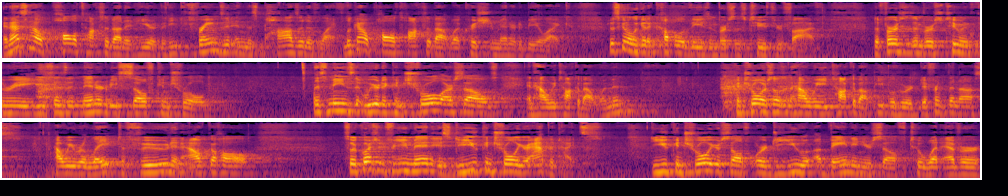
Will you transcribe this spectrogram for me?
And that's how Paul talks about it here, that he frames it in this positive life. Look how Paul talks about what Christian men are to be like. I'm just going to look at a couple of these in verses 2 through 5. The first is in verse 2 and 3. He says that men are to be self controlled. This means that we are to control ourselves in how we talk about women, control ourselves in how we talk about people who are different than us, how we relate to food and alcohol. So, a question for you men is do you control your appetites? Do you control yourself or do you abandon yourself to whatever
